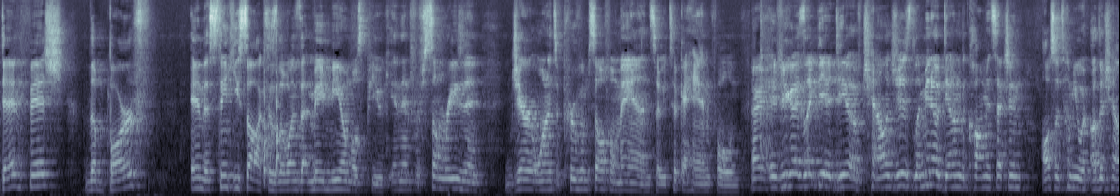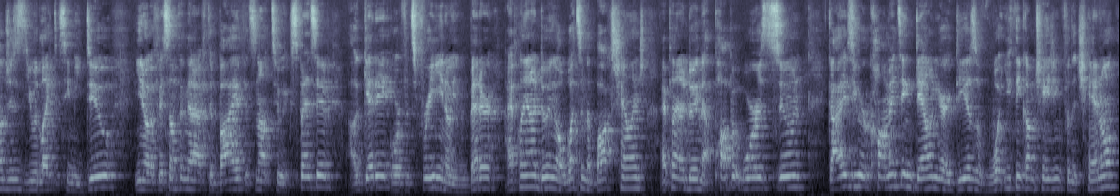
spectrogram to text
dead fish, the barf, and the stinky socks is the ones that made me almost puke. And then for some reason, Jarrett wanted to prove himself a man, so he took a handful. Alright, if you guys like the idea of challenges, let me know down in the comment section. Also tell me what other challenges you would like to see me do. You know, if it's something that I have to buy, if it's not too expensive, I'll get it. Or if it's free, you know, even better. I plan on doing a what's in the box challenge. I plan on doing that Pop-It Wars soon. Guys, you are commenting down your ideas of what you think I'm changing for the channel.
